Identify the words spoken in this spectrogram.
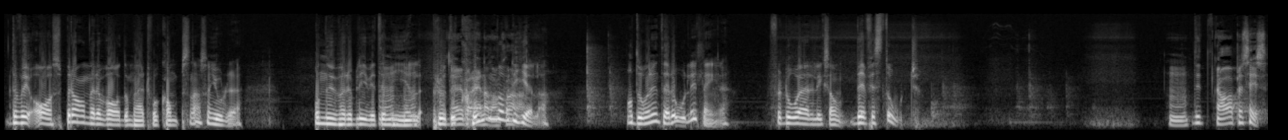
Det var ju asbra när det var de här två kompisarna som gjorde det. Och nu har det blivit en Mm, hel mm. produktion en av det hela. Och då är det inte roligt längre. För då är det liksom, det är för stort. Mm. Det, Ja, precis.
